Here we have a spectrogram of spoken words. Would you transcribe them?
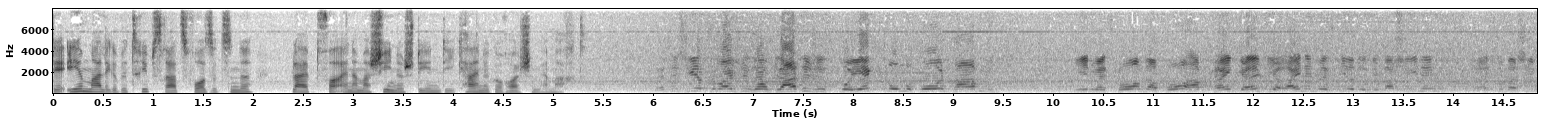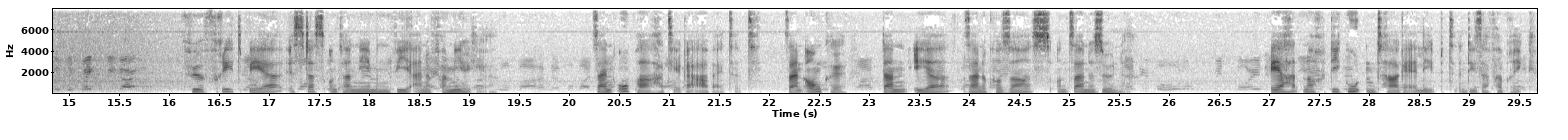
Der ehemalige Betriebsratsvorsitzende bleibt vor einer Maschine stehen, die keine Geräusche mehr macht. Zum Beispiel so ein klassisches Projekt, wo wir vor uns haben. Die Investoren davor haben kein Geld hier rein investiert in die Maschinen. Da ist die Maschine defekt gegangen. Für Fred Beer ist das Unternehmen wie eine Familie. Sein Opa hat hier gearbeitet, sein Onkel, dann er, seine Cousins und seine Söhne. Er hat noch die guten Tage erlebt in dieser Fabrik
